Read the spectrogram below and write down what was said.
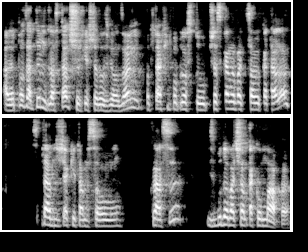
Ale poza tym dla starszych jeszcze rozwiązań potrafi po prostu przeskanować cały katalog, sprawdzić jakie tam są klasy i zbudować tam taką mapę,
